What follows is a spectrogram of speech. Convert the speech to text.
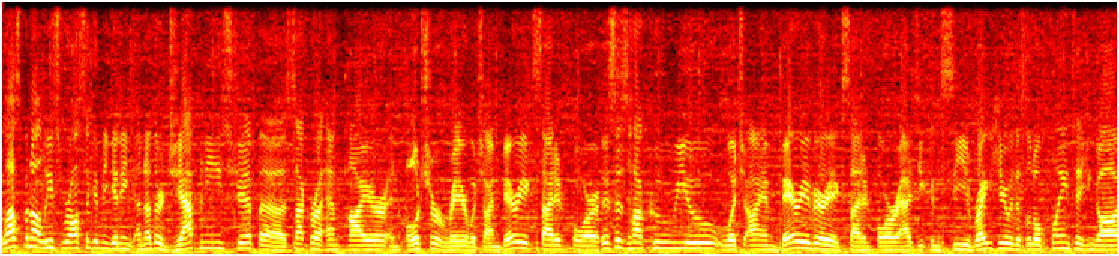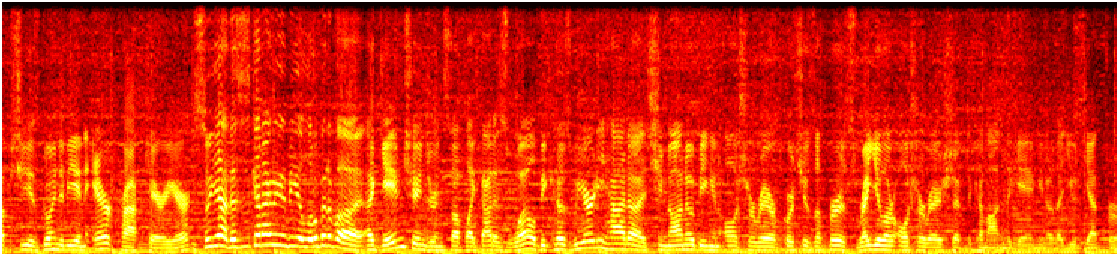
Last but not least, we're also going to be getting another Japanese ship, uh, Sakura Empire, an ultra rare, which I'm very excited for. This is Hakuryu, which I am very, very excited for. As you can see right here with this little plane taking off, she is going to be an aircraft carrier. So yeah, this is kind of going to be a little bit of a, a, game changer and stuff like that as well, because we already had uh, Shinano being an ultra rare. Of course, she was the first regular ultra rare ship to come out in the game, you know, that you'd get for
